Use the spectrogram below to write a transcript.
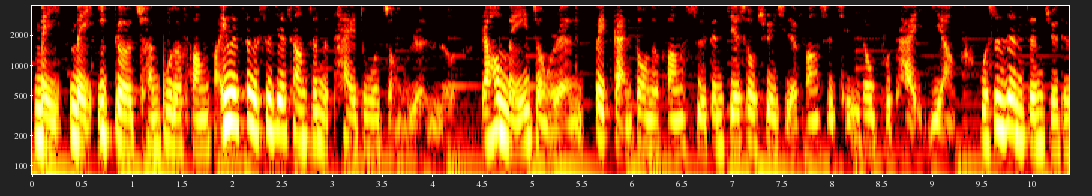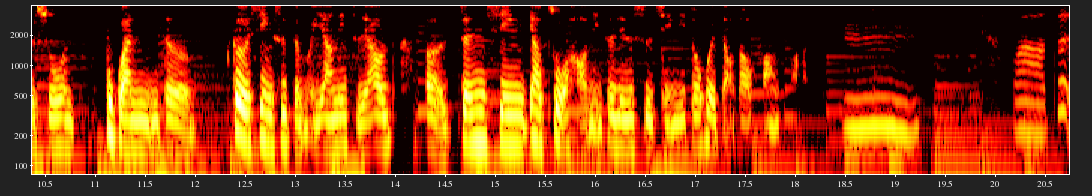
每每一个传播的方法，因为这个世界上真的太多种人了，然后每一种人被感动的方式跟接受讯息的方式其实都不太一样。我是认真觉得说，不管你的个性是怎么样，你只要呃真心要做好你这件事情，你都会找到方法。嗯，哇，这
